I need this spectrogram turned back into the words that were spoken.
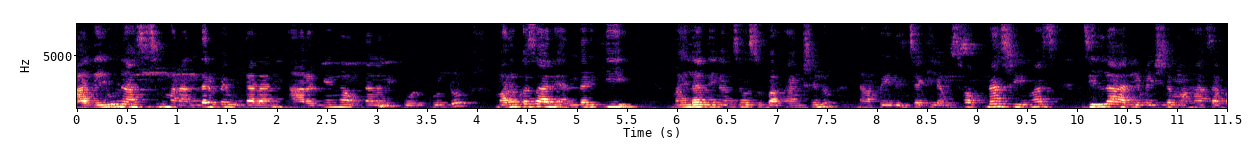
ఆ దేవుని ఆశీస్సులు మన అందరిపై ఉండాలని ఆరోగ్యంగా ఉండాలని కోరుకుంటూ మరొకసారి అందరికీ మహిళా దినోత్సవ శుభాకాంక్షలు. నా పేరు చకిలం స్వప్న శ్రీనివాస్ జిల్లా ఆర్యవేశ మహాసభ.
